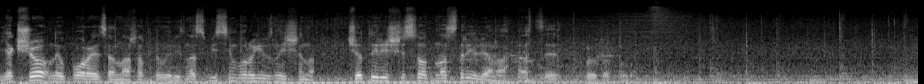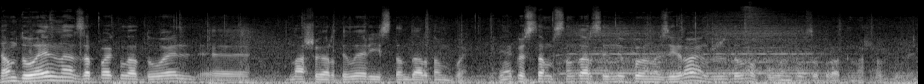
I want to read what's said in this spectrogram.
Якщо не впорається наш артилеріст. Нас 8 ворогів знищено, 4600 настріляно. Це круто було. Там дуельна запекла дуель е, нашої артилерії стандартом Б. Він якось там стандарт не впевнено зіграв, він вже давно повинен був забрати нашого артилерію.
